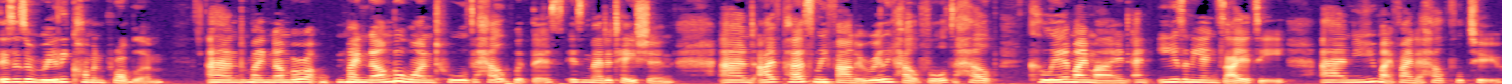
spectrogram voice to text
this is a really common problem. And my number my number one tool to help with this is meditation. And I've personally found it really helpful to help clear my mind and ease any anxiety, and you might find it helpful too.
